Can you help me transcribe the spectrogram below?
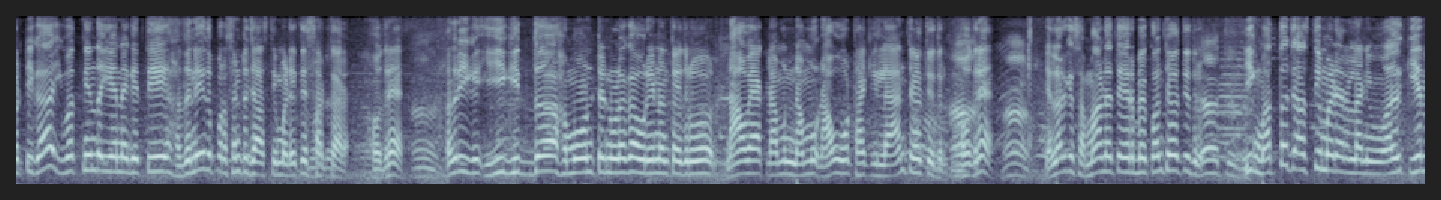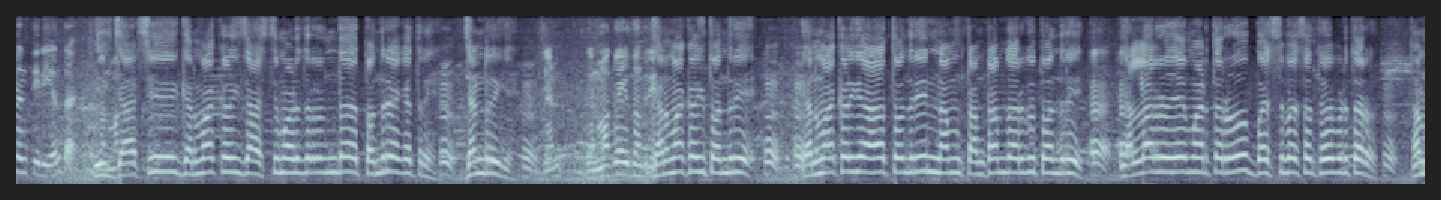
ಬಟ್ ಈಗ ಇವತ್ತಿನಿಂದ ಏನಾಗೈತಿ? ಹದಿನೈದು ಪರ್ಸೆಂಟ್ ಜಾಸ್ತಿ ಮಾಡೈತಿ ಸರ್ಕಾರ. ಹೌದ್ರೆ? ಅಂದ್ರೆ ಈಗ ಈಗಿದ್ದ ಅಮೌಂಟಿನೊಳಗೆ ಅವ್ರು ಏನಂತ ಇದ್ರು? ನಾವು ಯಾಕೆ ನಮ್ಮ ನಮ್ಮ ನಾವು ಓಟ್ ಹಾಕಿಲ್ಲ ಅಂತ ಹೇಳ್ತಿದ್ರು. ಹೌದ್ರೆ? ಎಲ್ಲರಿಗೆ ಸಮಾನತೆ ಇರಬೇಕು ಅಂತ ಹೇಳ್ತಿದ್ರು. ಈಗ ಮತ್ತೆ ಜಾಸ್ತಿ ಮಾಡ್ಯಾರಲ್ಲ ನೀವು ಅದಕ್ಕೆ ಏನಂತೀರಿ ಅಂತ? ಈಗ ಜಾಸ್ತಿ ಗಂಡ್ಮಕ್ಳಿಗೆ ಜಾಸ್ತಿ ಮಾಡೋದ್ರಿಂದ ತೊಂದರೆ ಆಗತ್ರಿ ಜನರಿಗೆ. ಗಂಡ್ಮಕ್ಳಿಗೆ ತೊಂದ್ರಿ? ಗಂಡ್ಮಕ್ಳಿಗೆ ಆ ತೊಂದ್ರಿ ನಮ್ಮ ಟಮ್ ಟಮ್ದವ್ರಿಗೂ ತೊಂದ್ರಿ. ಎಲ್ಲಾರು ಏನ್ ಮಾಡ್ತಾರು ಬಸ್ ಬಸ್ ಅಂತ ಹೋಗ್ಬಿಡ್ತಾರು. ನಮ್ಮ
